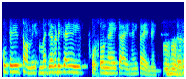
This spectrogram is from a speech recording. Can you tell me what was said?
कुठे स्वामी माझ्याकडे काही फोटो नाही काय नाही काय नाही. तर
